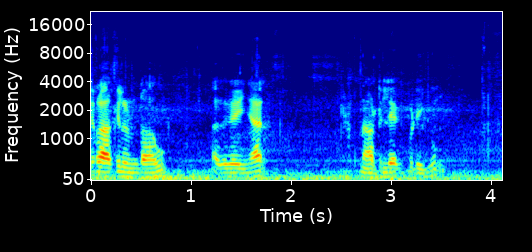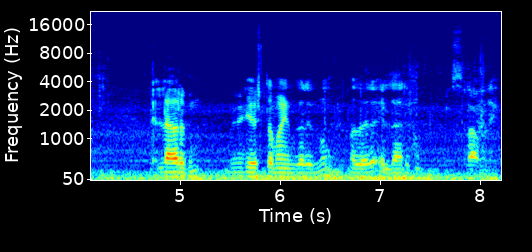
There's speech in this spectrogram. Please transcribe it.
ഇറാഖിലുണ്ടാവും. അത് കഴിഞ്ഞാൽ നാട്ടിലേക്ക് പിടിക്കും. എല്ലാവർക്കും വീഡിയോ ഇഷ്ടമായി എന്ന് കരുതുന്നു. അതുവരെ എല്ലാവർക്കും അസ്സാം വലൈക്കും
